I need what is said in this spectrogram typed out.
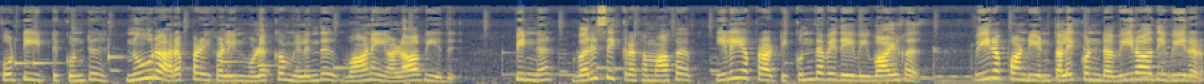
போட்டியிட்டு கொண்டு நூறு அறப்படைகளின் முழக்கம் எழுந்து வானை அளாவியது. பின்னர் வரிசை கிரகமாக இளைய பிராட்டி குந்தவை தேவி வாழ்க வீரபாண்டியன் தலை கொண்ட வீராதி வீரர்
